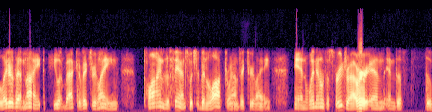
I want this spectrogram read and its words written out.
later that night he went back to Victory Lane climbed the fence, which had been locked around Victory Lane, and went in with a screwdriver, and and the the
